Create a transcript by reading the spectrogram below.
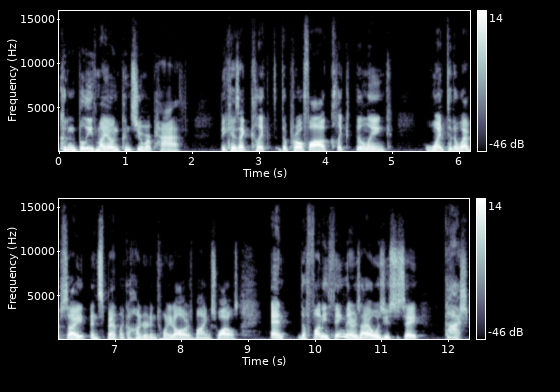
couldn't believe my own consumer path because I clicked the profile, clicked the link, went to the website, and spent like $120 buying swaddles. And the funny thing there is, I always used to say, gosh,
